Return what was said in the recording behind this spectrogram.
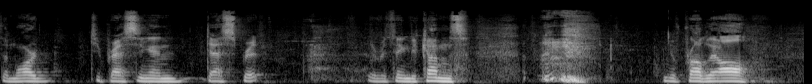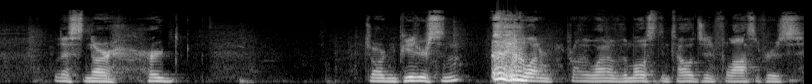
the more depressing and desperate everything becomes. You've probably all listened or heard Jordan Peterson, one probably one of the most intelligent philosophers,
